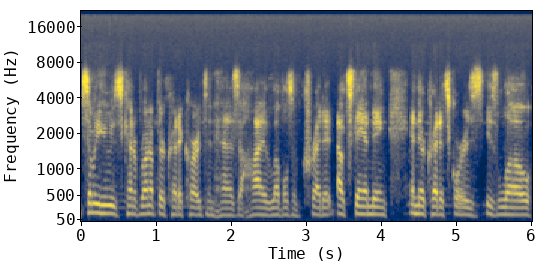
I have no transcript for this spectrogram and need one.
somebody who's kind of run up their credit cards and has a high levels of credit outstanding and their credit score is is low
